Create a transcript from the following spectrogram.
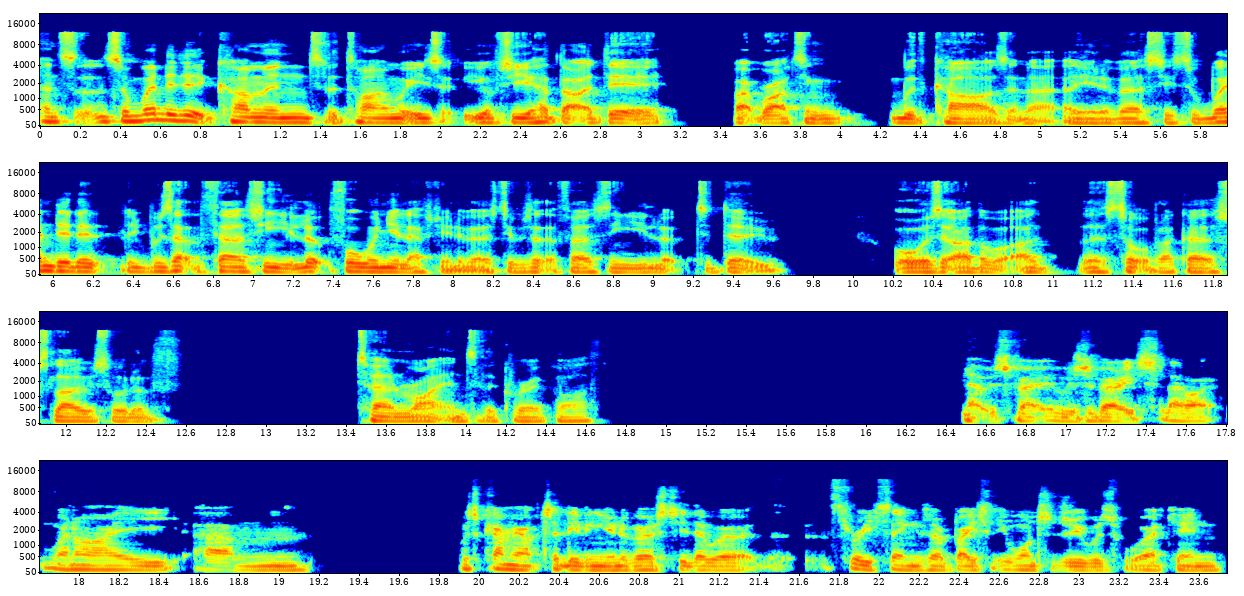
And so, so when did it come into the time where you, obviously you had that idea about writing with cars and at, university? So when did it? Was that the first thing you looked for when you left university? Was that the first thing you looked to do, or was it other the sort of like a slow sort of turn right into the career path? No, it was very it was very slow. When I um, was coming up to leaving university, there were three things I basically wanted to do: was work in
